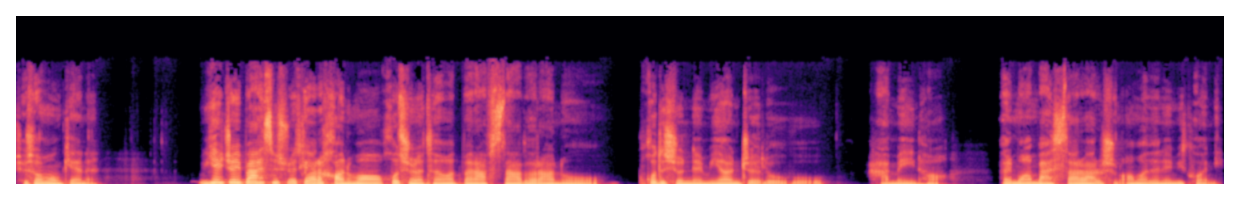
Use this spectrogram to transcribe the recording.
چطور ممکنه؟ یه جای بحث بشونید که آره خانوما خودشون اعتماد به نفس ندارن و خودشون نمیان جلو و همه اینها. ولی ما هم بستر رو براشون آماده نمی کنیم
